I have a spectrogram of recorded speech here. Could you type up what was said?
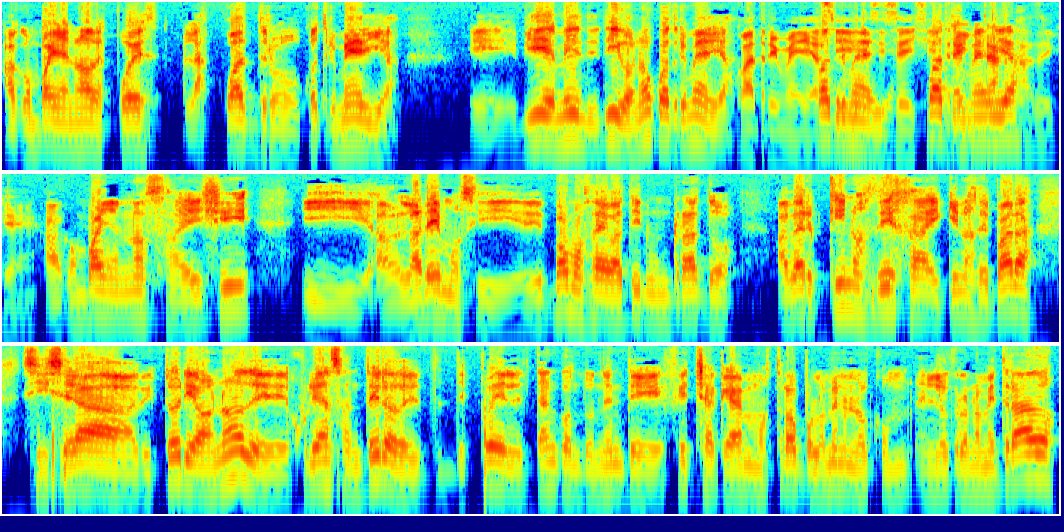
acompáñanos después a las cuatro, cuatro y media eh, bien, digo, ¿no? Cuatro y media. Cuatro y media, cuatro y media. cuatro y media. Así que... Acompáñennos allí y hablaremos y vamos a debatir un rato a ver qué nos deja y qué nos depara, si será victoria o no de Julián Santero después de tan contundente fecha que ha mostrado por lo menos en lo, en lo cronometrado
